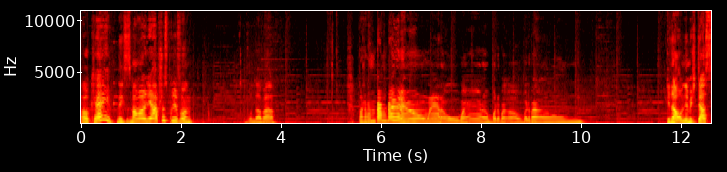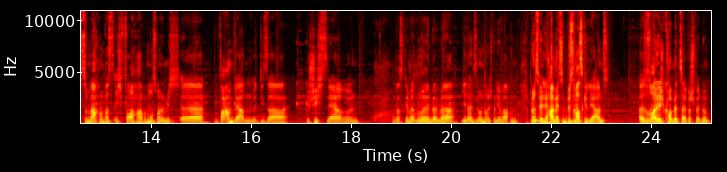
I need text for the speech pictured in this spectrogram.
Okay, nächstes Mal mal in die Abschlussprüfung. Wunderbar. Genau, um nämlich das zu machen, was ich vorhabe, muss man nämlich äh, warm werden mit dieser Geschichtslehrerin. Und das kriegen wir nur hin, wenn wir jeden einzelnen Unterricht von ihr machen. Plus, wir haben jetzt ein bisschen was gelernt. Also, es war nicht komplett Zeitverschwendung.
